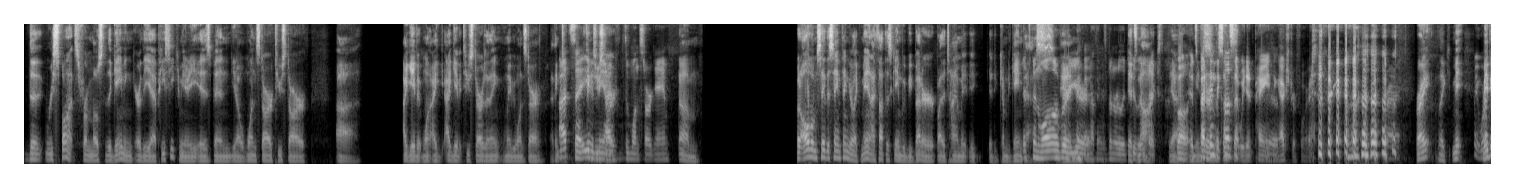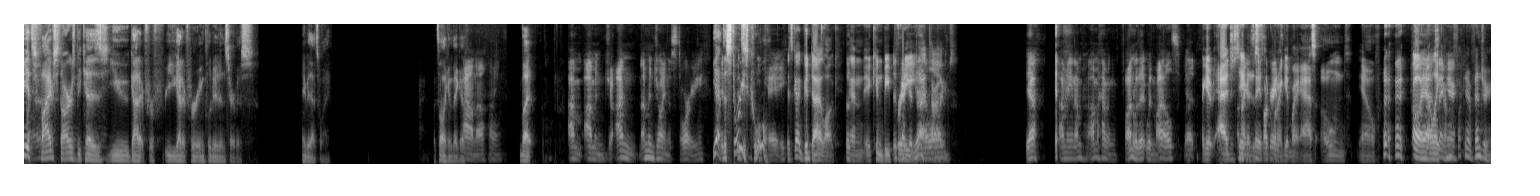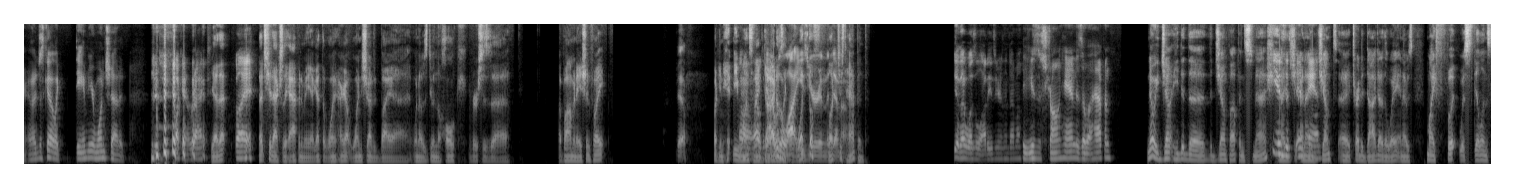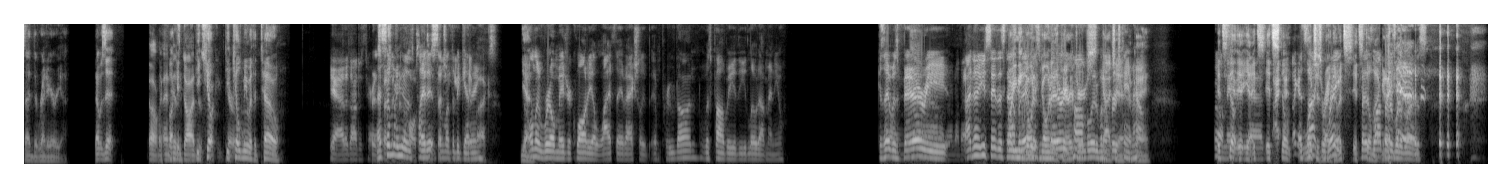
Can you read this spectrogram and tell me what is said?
The response from most of the gaming or the uh, pc community has been you know one star two star. Uh i gave it one i, I gave it two stars i think maybe one star. I think two- I'd say I think even two me, star. It's a one star game. um but all of them say the same thing they're like man i thought this game would be better by the time it, it it had come to Game Pass. It's been well over a year and nothing's been really truly It's not. fixed. Yeah. well, I it's mean, better I in the, the sense closest- that we didn't pay anything Yeah. extra for it. right. right? Like may, I mean, maybe it's it. five stars because you got it for you got it for included in service. Maybe that's why. That's all I can think of. I don't know. I mean, But I'm I'm enjoy I'm I'm enjoying the story. yeah, the story's it's cool. Okay. it's got good dialogue, The- and it can be pretty good at dialogue. times. Yeah. I mean, I'm I'm having fun with it with Miles, but I get agitated as fuck when I get my ass owned. You know, oh yeah, I'm like same I'm here. a fucking Avenger, and I just got like damn near one shotted. Fucking wrecked. Yeah, that But that shit actually happened to me. I got the one I got one shotted by uh when I was doing the Hulk versus uh Abomination fight. Yeah. Fucking hit me Oh, once that and I died. that I was a like, lot what easier the in the fuck demo. just happened? yeah, that was a lot easier than demo. He used a strong hand. Is that what happened? No, he jumped. He did the the jump up and smash, He and, I, used his ju- and I jumped. I tried to dodge out of the way, and I was my foot was still inside the red area. That was it. Oh, Like and fucking, his dodge he is killed. fucking He killed me with a toe. Yeah, the dodge is terrible. As somebody for who has Hulk, played 'cause it from the beginning, hitbox. Yeah, The only real major quality of life they've actually improved on was probably the loadout menu. Because it was Oh, very. yeah, I don't know. I know you say this now, oh, you but mean it going was going into the very characters? convoluted when gotcha. it first came okay. out. Well, it's still- maybe, yeah, it's- it's I- I- still- like I It's said, Loach not is right, though. It's- it's still it's not good. better than it was.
